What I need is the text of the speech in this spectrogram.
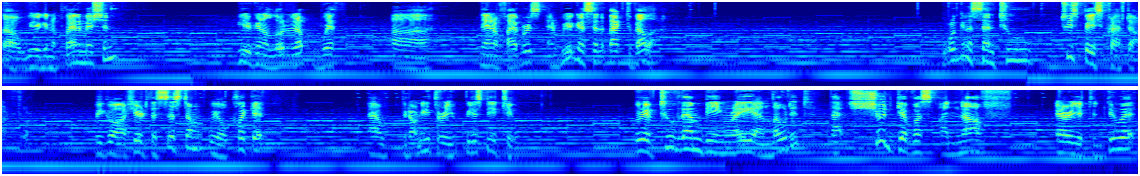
So we are going to plan a mission. We are going to load it up with uh, nanofibers, and we're going to send it back to Vela. We're going to send two two spacecraft out. For. We go out here to the system, we will click it, and we don't need three, we just need two. We have two of them being ready and loaded. That should give us enough area to do it.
